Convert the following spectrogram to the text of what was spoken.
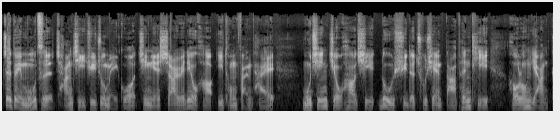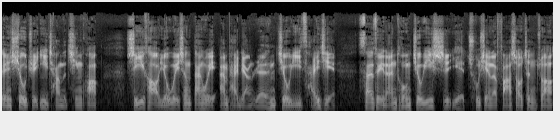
这对母子长期居住美国，今年十二月六号一同返台。母亲九号起陆续的出现打喷嚏、喉咙痒跟嗅觉异常的情况。十一号由卫生单位安排两人就医裁剪，三岁男童就医时也出现了发烧症状，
